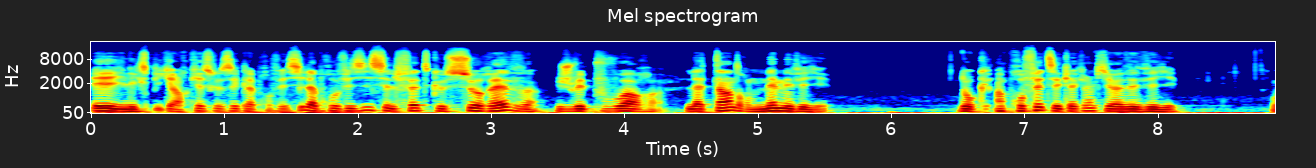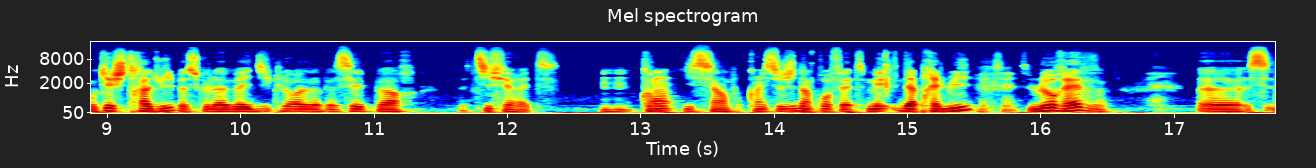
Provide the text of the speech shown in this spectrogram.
Et il explique alors qu'est-ce que c'est que la prophétie? La prophétie, c'est le fait que ce rêve, je vais pouvoir l'atteindre même éveillé. Donc un prophète, c'est quelqu'un qui rêve éveillé. Ok, je traduis parce que là-bas il dit que le rêve va passer par Tiferet Mhm. quand il, quand s'agit d'un prophète. Mais d'après lui, le rêve, euh, c'est-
